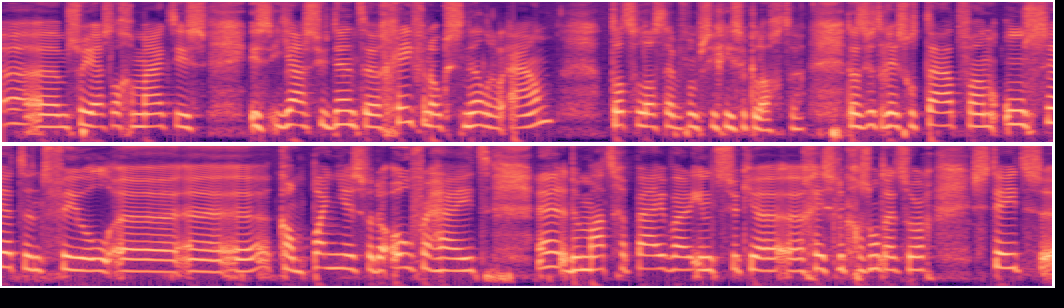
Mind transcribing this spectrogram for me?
eh, eh, zojuist al gemaakt is, is ja, studenten geven ook sneller aan dat ze last hebben van psychische klachten. Dat is het resultaat van ontzettend veel eh, eh, eh, campagnes van de overheid, de maatschappij, waarin het stukje geestelijke gezondheidszorg steeds eh,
